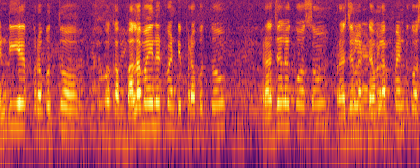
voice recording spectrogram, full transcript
ఎన్డీఏ ప్రభుత్వం ఒక బలమైనటువంటి ప్రభుత్వం ప్రజల కోసం ప్రజల డెవలప్మెంట్ కోసం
